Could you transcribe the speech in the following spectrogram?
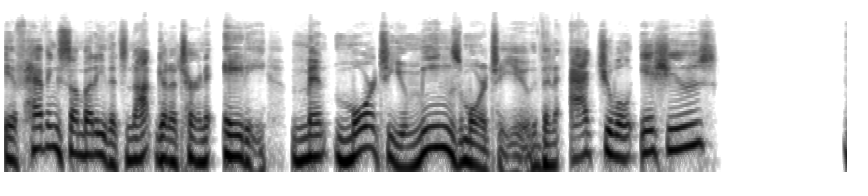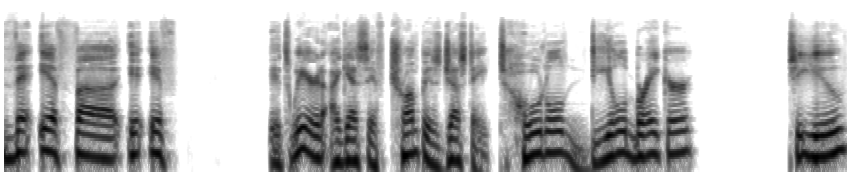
if having somebody that's not going to turn 80 meant more to you means more to you than actual issues that if uh if it's weird i guess if trump is just a total deal breaker to you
